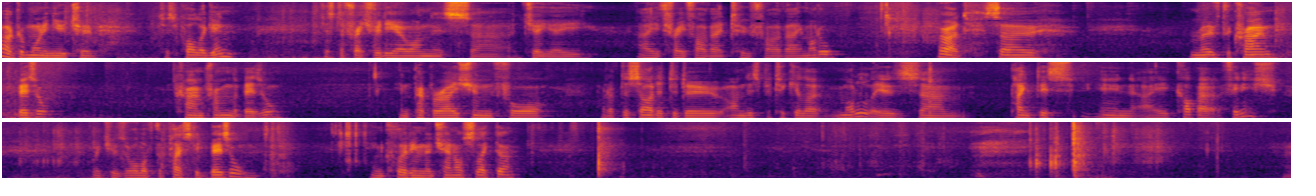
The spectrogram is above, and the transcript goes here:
Oh, good morning YouTube. Just Paul again. Just a fresh video on this uh, GE A35825A model. Alright, so remove the chrome bezel, chrome from the bezel in preparation for what I've decided to do on this particular model is um, paint this in a copper finish which is all of the plastic bezel including the channel selector.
